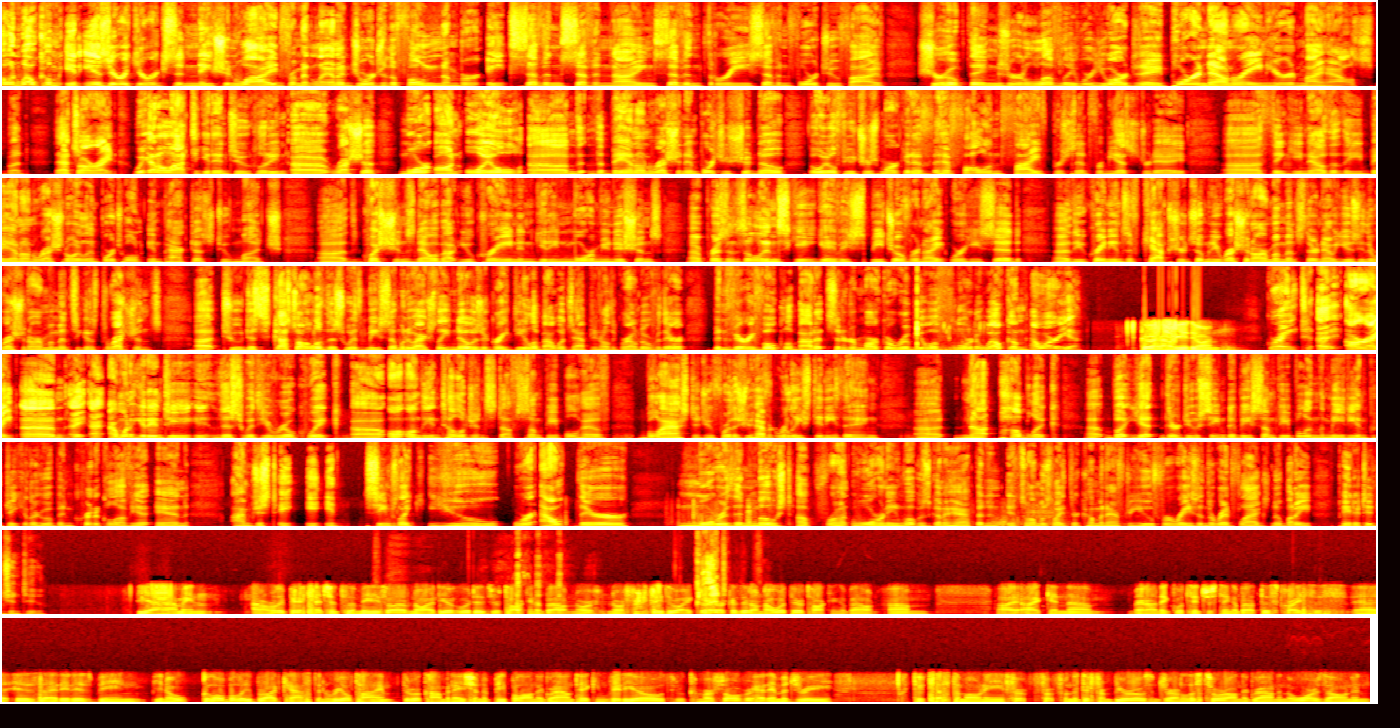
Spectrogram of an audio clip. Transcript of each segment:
Hello and welcome. It is Erick Erickson nationwide from Atlanta, Georgia. The phone number 877-973-7425. Sure hope things are lovely where you are today. Pouring down rain here in my house, but that's all right. We got a lot to get into, including uh, Russia, more on oil, um, the, the, ban on Russian imports. You should know the oil futures market have, have fallen 5% from yesterday uh, thinking now that the ban on Russian oil imports won't impact us too much. Uh, questions now about Ukraine and getting more munitions. Uh, President Zelensky gave a speech overnight where he said uh, the Ukrainians have captured so many Russian armaments, they're now using the Russian armaments against the Russians. Uh, to discuss all of this with me, someone who actually knows a great deal about what's happening on the ground over there, been very vocal about it, Senator Marco Rubio of Florida. Welcome. How are you? Good. How are you doing? Great. Uh, all right. Um, I, I want to get into this with you real quick uh, on the intelligence stuff. Some people have blasted you for this. You haven't released anything, uh, not public, uh, but yet there do seem to be some people in the media, in particular, who have been critical of you. And I'm just, it, it seems like you were out there more than most up front warning what was going to happen. And it's almost like they're coming after you for raising the red flags nobody paid attention to. Yeah, I mean, I don't really pay attention to the media, so I have no idea who it is you're talking about, nor nor frankly do I care because they don't know what they're talking about. Um, I, I can, um, and I think what's interesting about this crisis uh, is that it is being, you know, globally broadcast in real time through a combination of people on the ground taking video, through commercial overhead imagery, through testimony for, for, from the different bureaus and journalists who are on the ground in the war zone. And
